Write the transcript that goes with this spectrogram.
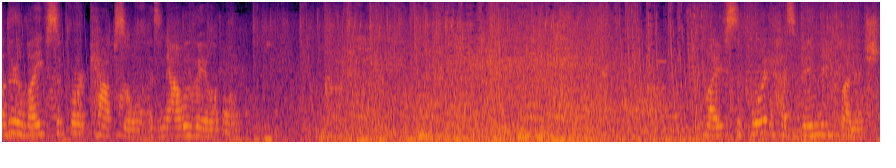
Another life support capsule is now available. Life support has been replenished.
